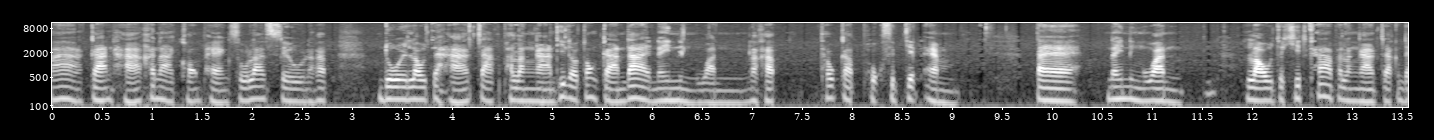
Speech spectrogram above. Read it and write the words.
มาการหาขนาดของแผงโซลาร์เซลล์นะครับ โดยเราจะหาจากพลังงานที่เราต้องการได้ใน 1 วันนะครับ เท่ากับ 67 แอมป์แต่ใน 1 วันเราจะคิดค่าพลังงานจากแด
